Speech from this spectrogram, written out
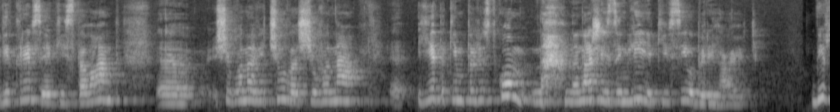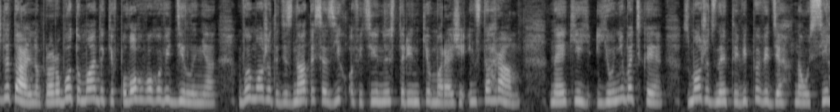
відкрився якийсь талант, е, щоб вона відчула, що вона е, є таким пелюстком на нашій землі, який всі оберігають. Більш детально про роботу медиків пологового відділення ви можете дізнатися з їх офіційної сторінки в мережі Instagram, на якій юні батьки зможуть знайти відповіді на усі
